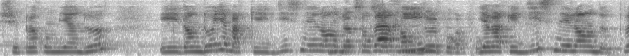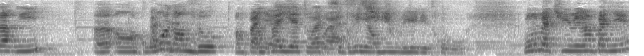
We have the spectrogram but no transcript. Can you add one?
je sais pas combien de. Et dans le dos il y a marqué Disneyland Paris. 1962 pour info. Il y a marqué Disneyland Paris. euh, en, En gros paillettes. dans le dos. En paillettes. En paillettes, ouais, c'est c'est brillant. je voulais, il est trop beau. Bon, bah, tu mets dans le panier?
